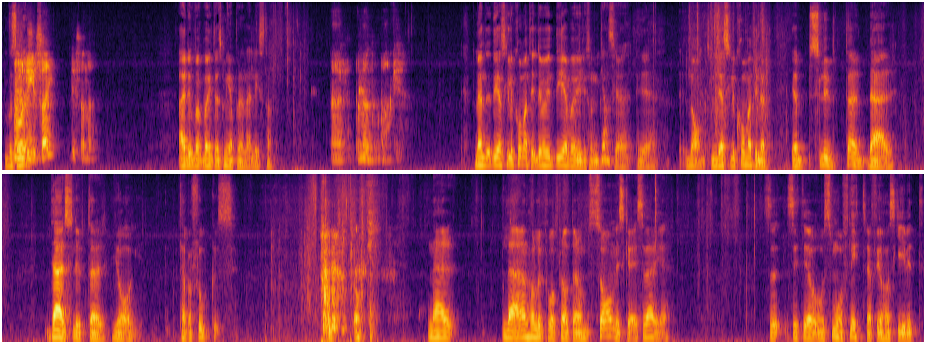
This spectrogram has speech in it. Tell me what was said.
Vad säger du? ligger Sverige på listan då? Nej, det var var inte ens med på den här listan. Nej, men okej. Men det jag skulle komma till, det var ju, det var ju liksom ganska eh, lamt. Men det jag skulle komma till är att jag slutar där... Där slutar jag tappa fokus. Och, och när läraren håller på och pratar om samiska i Sverige så sitter jag och småfnittrar för jag har skrivit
